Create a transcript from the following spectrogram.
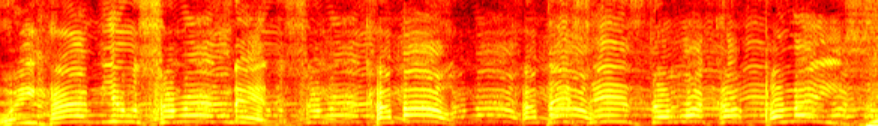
We have you surrounded. Come out. This is the Waka Police.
